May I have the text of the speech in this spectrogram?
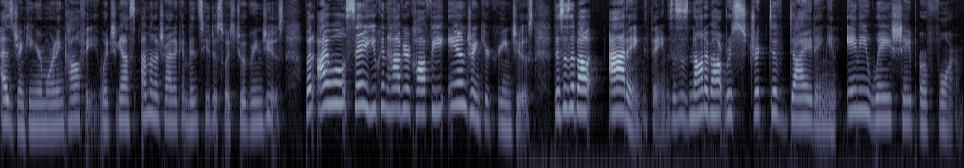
as drinking your morning coffee, which, yes, I'm to try to convince you to switch to a green juice. But I will say you can have your coffee and drink your green juice. This is about adding things, this is not about restrictive dieting in any way, shape, or form.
